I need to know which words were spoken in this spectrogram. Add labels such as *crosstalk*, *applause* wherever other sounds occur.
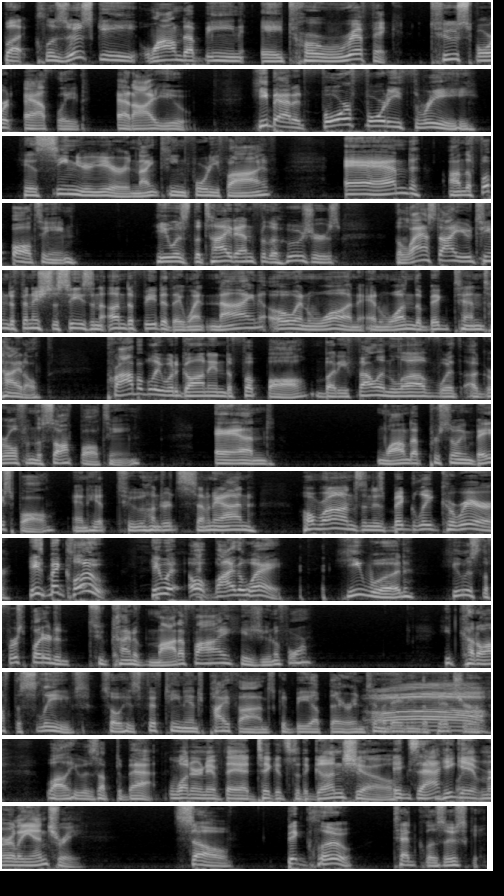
But Kluszewski wound up being a terrific two sport athlete at IU. He batted 443 his senior year in 1945. And on the football team, he was the tight end for the Hoosiers. The last IU team to finish the season undefeated. They went 9 0 and 1 and won the Big Ten title. Probably would have gone into football, but he fell in love with a girl from the softball team and wound up pursuing baseball and hit 279 home runs in his big league career. He's Big Klu. He would. Oh, by the way, he would. He was the first player to to kind of modify his uniform. He'd cut off the sleeves so his 15 inch pythons could be up there intimidating the pitcher oh. While he was up to bat. Wondering if they had tickets to the gun show. Exactly. He gave him early entry. So, Big Klu, Ted Kluszewski.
